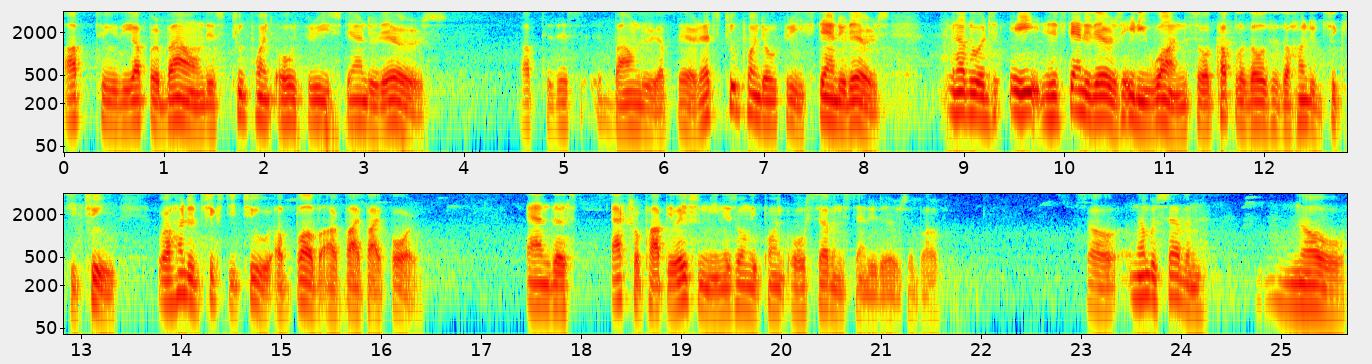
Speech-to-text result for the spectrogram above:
up to the upper bound is 2.03 standard errors up to this boundary up there. That's 2.03 standard errors. In other words, eight, the standard error is 81, so a couple of those is 162. We're 162 above our 554. And the actual population mean is only 0.07 standard errors above. So, number seven, no.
